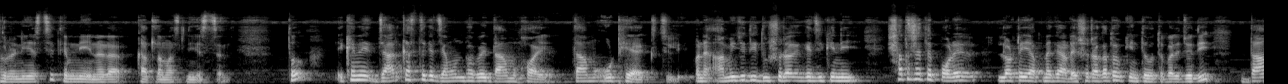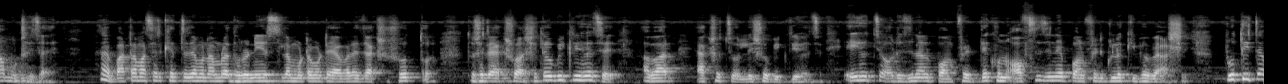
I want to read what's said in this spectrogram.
ধরে নিয়ে এসেছি, তেমনি এনারা কাতলা মাছ নিয়ে এসছেন। তো এখানে যার কাছ থেকে যেমনভাবে দাম হয়, দাম ওঠে অ্যাকচুয়ালি মানে আমি যদি দুশো টাকা কেজি কিনি, সাথে সাথে পরের লটেই আপনাকে আড়াইশো টাকাতেও কিনতে হতে পারে যদি দাম উঠে যায়। হ্যাঁ বাটা মাছের ক্ষেত্রে যেমন আমরা ধরে নিয়ে এসেছিলাম মোটামুটি অ্যাভারেজ একশো সত্তর, তো সেটা একশো আশিতেও বিক্রি হয়েছে, আবার একশো চল্লিশও বিক্রি হয়েছে। এই হচ্ছে অরিজিনাল পমফ্রেট দেখুন অফ সিজনে পমফ্রেটগুলো কীভাবে আসে? প্রতিটা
